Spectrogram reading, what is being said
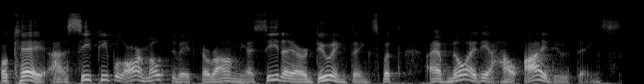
okay, I see people are motivated around me. I see they are doing things, but I have no idea how I do things.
